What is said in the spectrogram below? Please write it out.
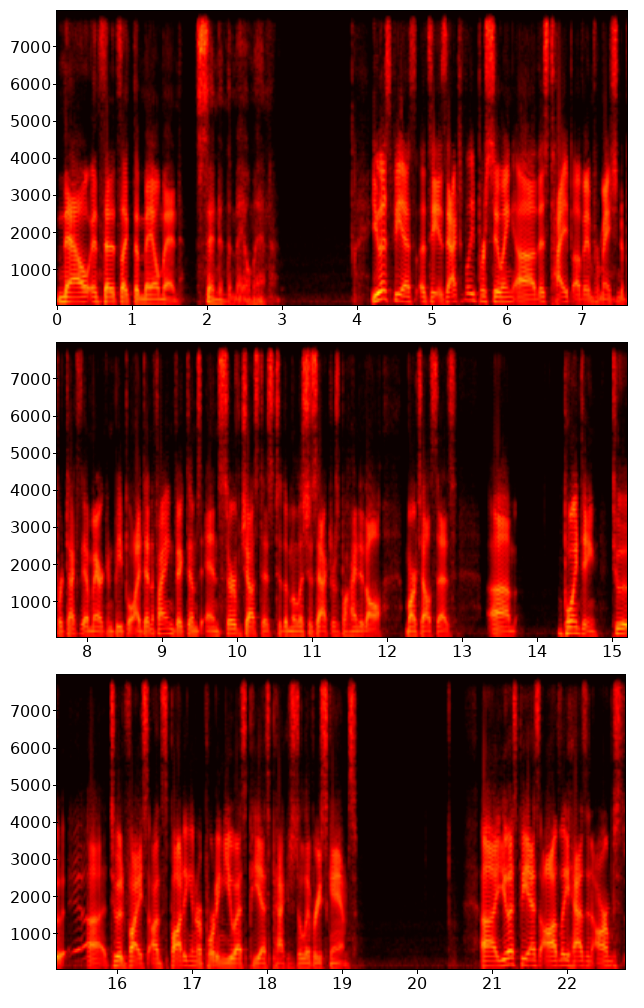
Now instead it's like the mailman. Send in the mailman. USPS, let's see, is actively pursuing uh, this type of information to protect the American people, identifying victims, and serve justice to the malicious actors behind it all. Martel says, um, pointing to uh, to advice on spotting and reporting USPS package delivery scams. Uh, USPS oddly has an armed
